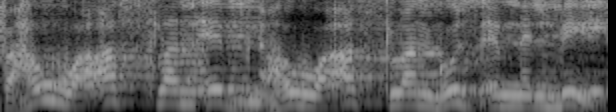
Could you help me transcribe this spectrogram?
فهو أصلا ابن هو أصلا جزء من البيت.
